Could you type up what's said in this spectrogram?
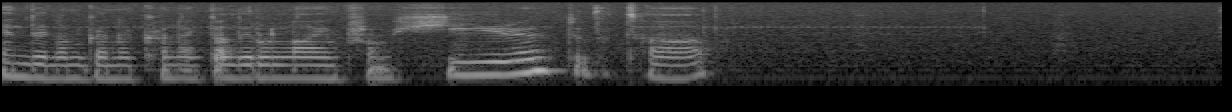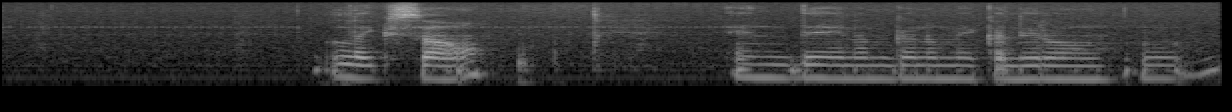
And then I'm gonna connect a little line from here to the top like so. And then I'm gonna make a little mm,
